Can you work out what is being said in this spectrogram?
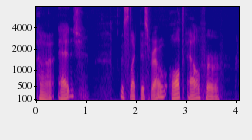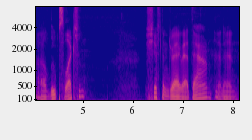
Uh, edge, select this row, Alt L for uh, loop selection. Shift and drag that down, and then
